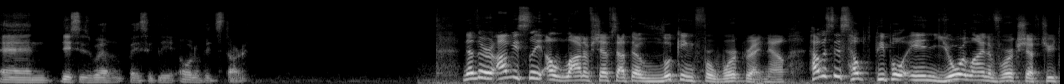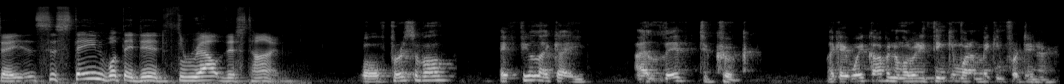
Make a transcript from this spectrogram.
And this is where basically all of it started. Now, there are obviously a lot of chefs out there looking for work right now. How has this helped people in your line of work, Chef Chute, sustain what they did throughout this time? Well, first of all, I feel like I, I live to cook. Like I wake up and I'm already thinking what I'm making for dinner.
